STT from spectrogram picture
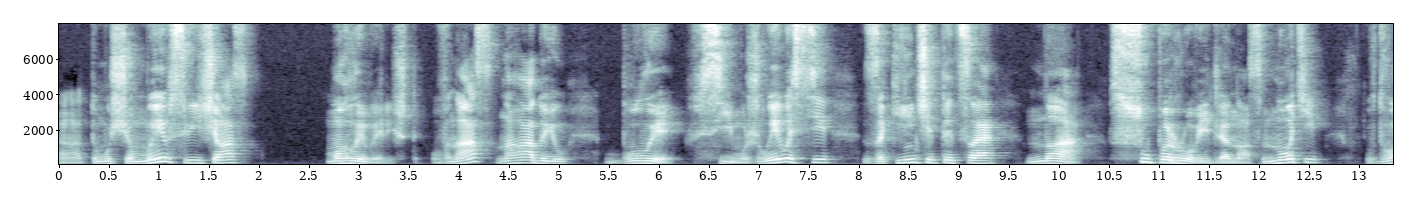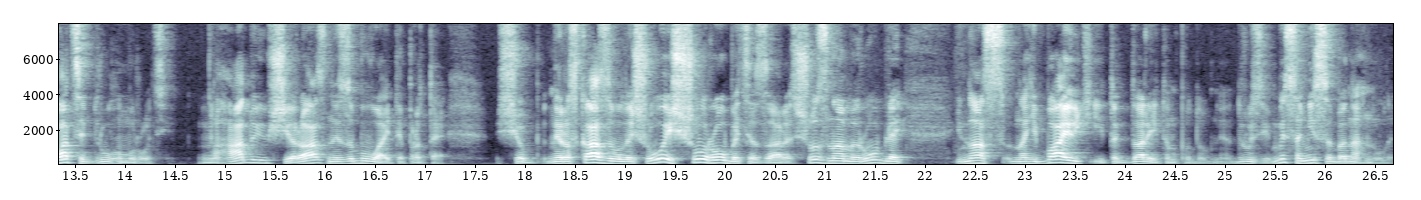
Е, тому що ми в свій час могли вирішити. В нас, нагадую, були всі можливості закінчити це на суперовій для нас ноті в 22-му році. Нагадую ще раз, не забувайте про те, щоб не розказували, що ой, що робиться зараз, що з нами роблять, і нас нагибають, і так далі, і тому подобне. Друзі, ми самі себе нагнули.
